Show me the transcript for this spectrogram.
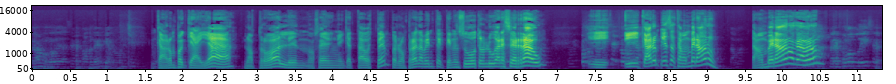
carajo, no debe ser pandemia, ¿no? Cabrón, porque allá, no es probable, no sé en, en qué estado estén, pero probablemente tienen sus otros lugares cerrados. Y, y cabrón, piensa, estamos en verano. Estamos en verano, cabrón. Pero es como tú dices,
